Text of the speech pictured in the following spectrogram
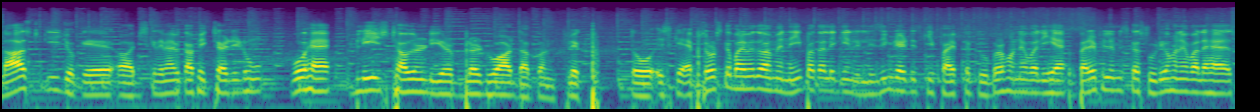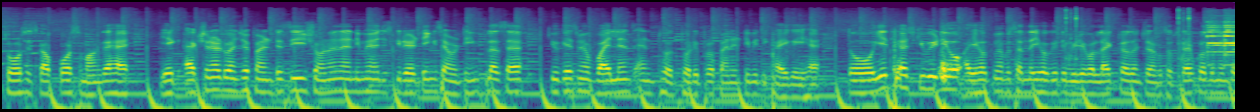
लास्ट की, जो कि जिसके लिए मैं भी काफ़ी एक्साइटेड हूँ। वो है Bleach thousand year blood war the conflict तो इसके एपिसोड्स के बारे में तो हमें नहीं पता लेकिन रिलीजिंग डेट इसकी फाइव अक्टूबर होने वाली है। पहले फ़िल्म इसका स्टूडियो होने वाला है सोर्स इसका फोर्स मांगा है। ये एक action adventure fantasy shonen anime है जिसकी रेटिंग 17 प्लस है क्योंकि इसमें वायलेंस एंड थो, थोड़ी प्रोफेनिटी भी दिखाई गई है। तो ये थी आज की वीडियो आई होप तुम्हें पसंद आई होगी तो वीडियो को लाइक कर दो चैनल को सब्सक्राइब कर दो। मिलते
